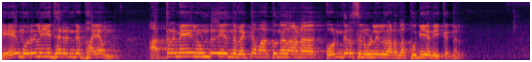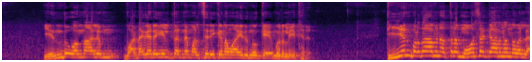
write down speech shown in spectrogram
കെ മുരളീധരന്റെ ഭയം അത്രമേലുണ്ട് എന്ന് വ്യക്തമാക്കുന്നതാണ് കോൺഗ്രസിനുള്ളിൽ നടന്ന പുതിയ നീക്കങ്ങൾ. എന്തു വന്നാലും വടകരയിൽ തന്നെ മത്സരിക്കണമായിരുന്നു K Muraleedharan. T N Prathapan അത്ര മോശക്കാരനൊന്നുമല്ല.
